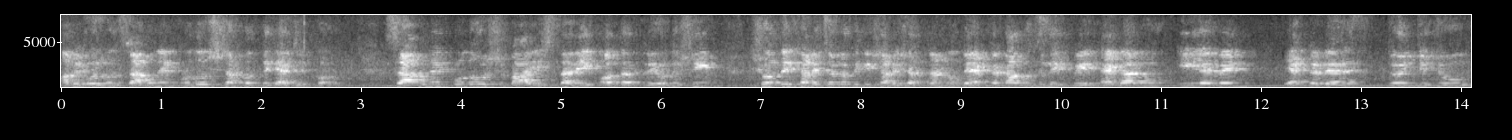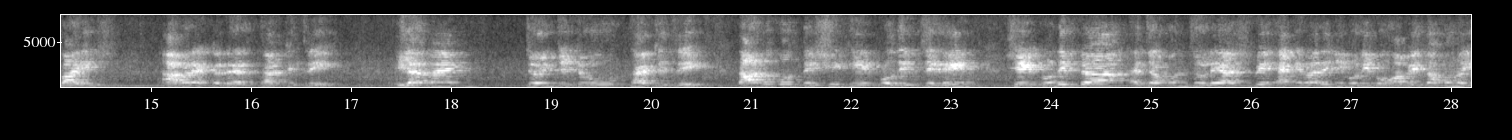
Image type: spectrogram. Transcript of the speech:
আমি বলব, শ্রাবণের প্রদোষটা প্রত্যেকে অ্যাটেন্ড করো। শ্রাবণের প্রদোষ বাইশ তারিখ, অর্থাৎ ত্রয়োদশী। সন্ধ্যে সাড়ে ছটা থেকে সাড়ে সাতটার মধ্যে একটা কাগজে লিখবে, এগারো, ইলেভেন, একটা ড্যাশ টোয়েন্টি টু বাইশ, আবার একটা dash thirty three eleven twenty two thirty three তার উপর দেশি ঘির প্রদীপ জেলে সেই প্রদীপটা যখন চলে আসবে, একেবারে নিব নিব হবে, তখন ওই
